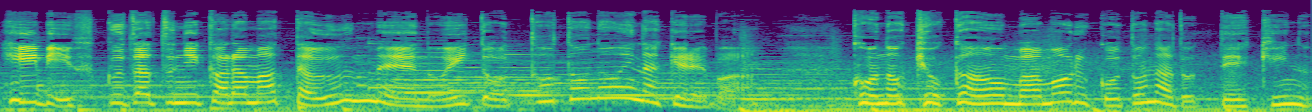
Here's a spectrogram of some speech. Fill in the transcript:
日々複雑に絡まった運命の糸を整えなければこの巨漢を守ることなどできぬ。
